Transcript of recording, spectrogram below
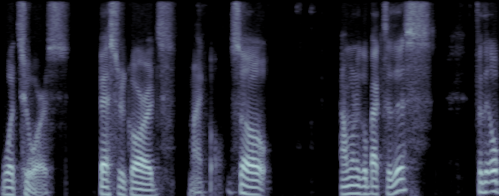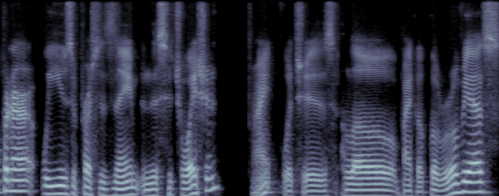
What's yours? Best regards, Michael. So I want to go back to this. For the opener, we use a person's name in this situation, right? Which is hello, Michael Covarrubias.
